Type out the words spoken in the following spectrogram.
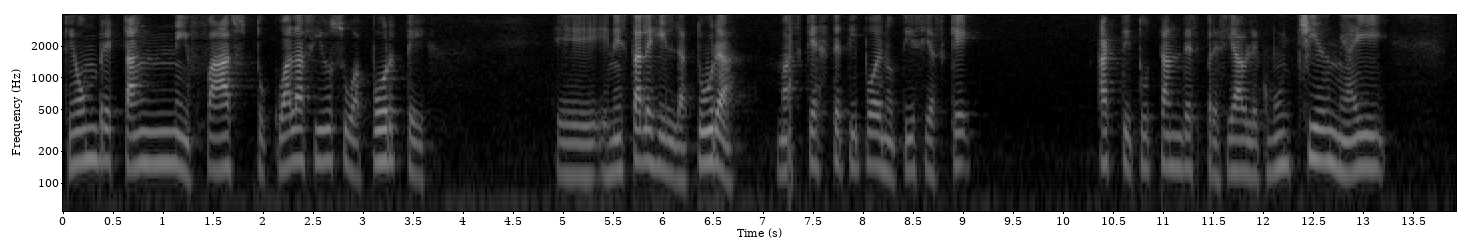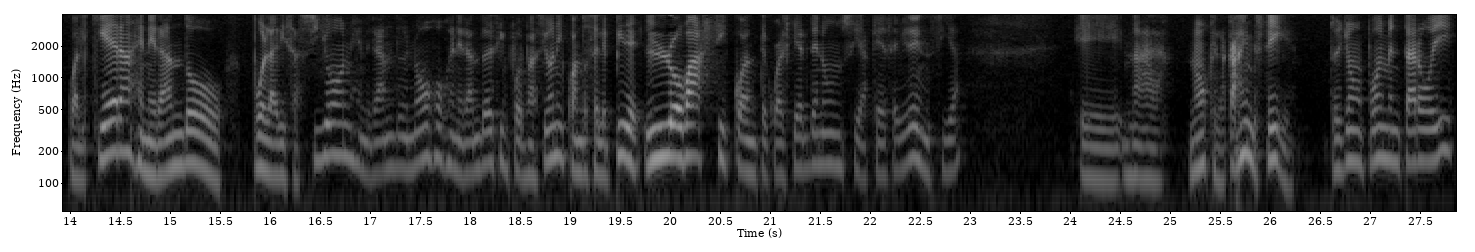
Qué hombre tan nefasto, cuál ha sido su aporte eh, en esta legislatura, más que este tipo de noticias, qué actitud tan despreciable, como un chisme ahí cualquiera, generando polarización, generando enojo, generando desinformación y cuando se le pide lo básico ante cualquier denuncia que es evidencia, eh, nada, no, que la caja investigue. Entonces yo me puedo inventar hoy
